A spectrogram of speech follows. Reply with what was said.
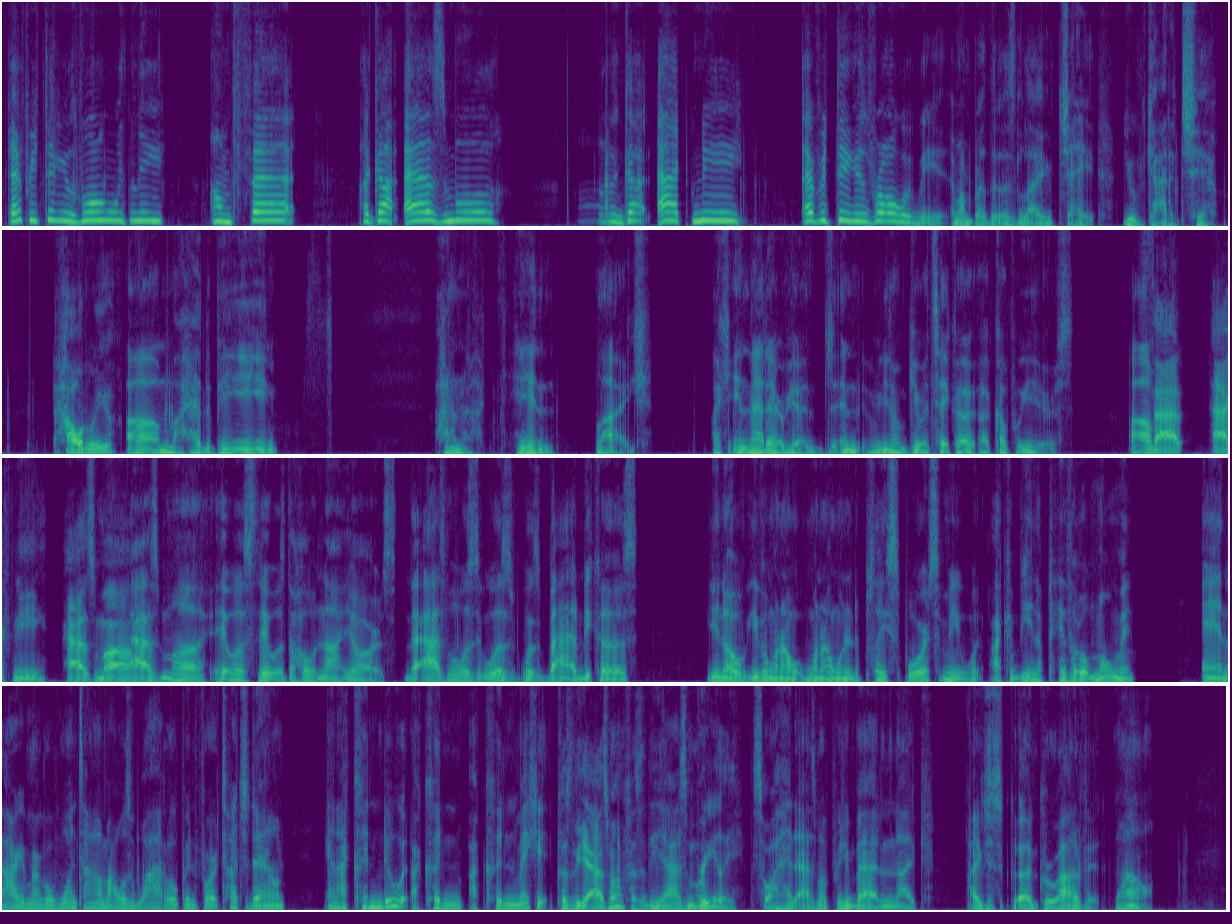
"Everything is wrong with me. I'm fat. I got asthma. I got acne. Everything is wrong with me." And my brother was like, "Jay, you gotta chill." How old were you? Um, I had to be, I don't know, like ten, like, like in that area, and you know, give or take a, a couple years. Um, Fat, acne, asthma. asthma, it was it was the whole nine yards. The asthma was was was bad because, you know, even when I when I wanted to play sports, I mean, I could be in a pivotal moment, and I remember one time I was wide open for a touchdown, and I couldn't do it. I couldn't I couldn't make it Because of the asthma? because of the asthma. Really? So I had asthma pretty bad, and then I, I just uh, grew out of it. Wow.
